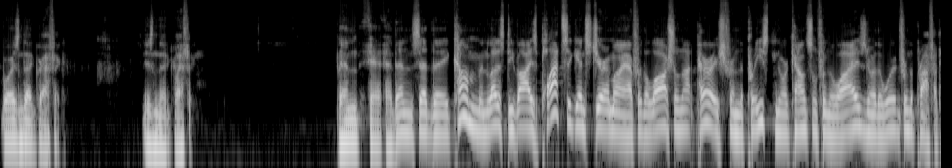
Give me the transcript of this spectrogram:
Boy, isn't that graphic? Isn't that graphic? And, and then said they, Come and let us devise plots against Jeremiah, for the law shall not perish from the priest, nor counsel from the wise, nor the word from the prophet.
